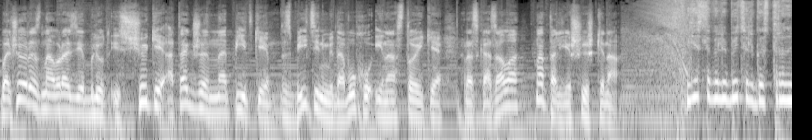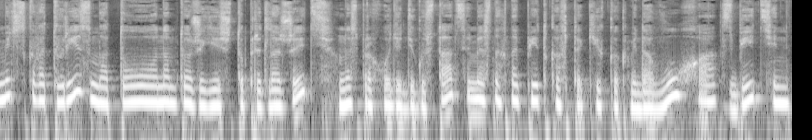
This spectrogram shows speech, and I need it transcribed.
большое разнообразие блюд из щуки, а также напитки – сбитень, медовуху и настойки, рассказала Наталья Шишкина. Если вы любитель гастрономического туризма, то нам тоже есть что предложить. У нас проходят дегустации местных напитков, таких как медовуха, сбитень,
